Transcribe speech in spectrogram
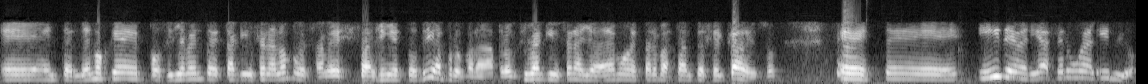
Eh, entendemos que posiblemente esta quincena no, porque sale, sale en estos días, pero para la próxima quincena ya debemos estar bastante cerca de eso. Este Y debería ser un alivio.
